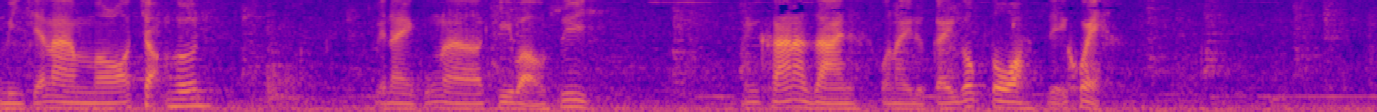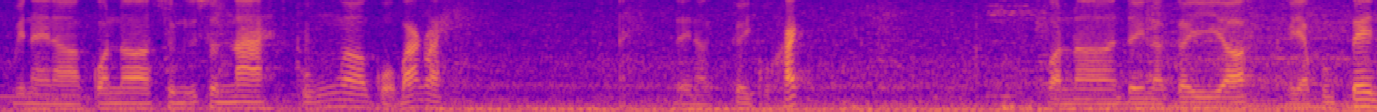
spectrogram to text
Mình sẽ làm nó chậm hơn bên này cũng là kỳ bảo duy. Anh khá là dài con này được cái gốc to dễ khỏe. Bên này là con ờ, uh, sơn nữ sơn la cũng uh, của bác này. Đây, đây là cây của khách. Còn uh, đây là cây uh, đẹp không tên.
